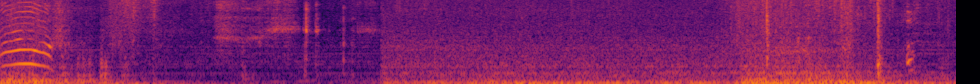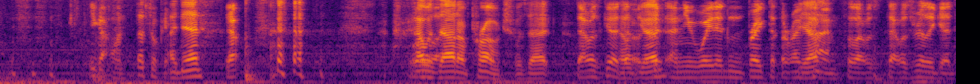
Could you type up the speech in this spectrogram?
Woo! You got one. That's okay. I did. Yep. How was that approach? Was that That was good. That was good? And you waited and braked at the right Yep. time. So that was that was really good.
